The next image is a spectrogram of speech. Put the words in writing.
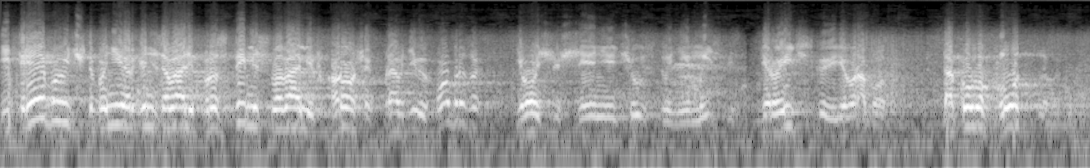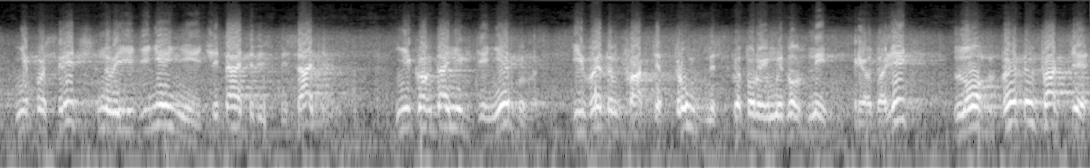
и требует, чтобы они организовали простыми словами в хороших, правдивых образах его ощущения, чувствования, мысли, героическую его работу. Такого плотного, непосредственного единения читателя с писателем никогда нигде не было. И в этом факте трудность, которую мы должны преодолеть, но в этом факте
